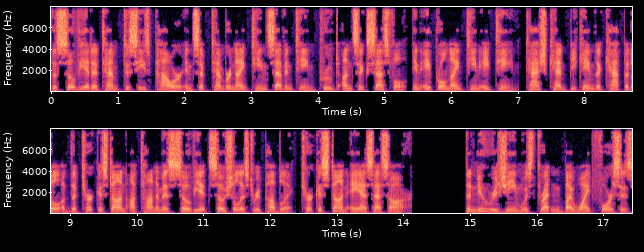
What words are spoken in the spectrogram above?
The Soviet attempt to seize power in September 1917 proved unsuccessful. In April 1918, Tashkent became the capital of the Turkestan Autonomous Soviet Socialist Republic, Turkestan ASSR. The new regime was threatened by white forces,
